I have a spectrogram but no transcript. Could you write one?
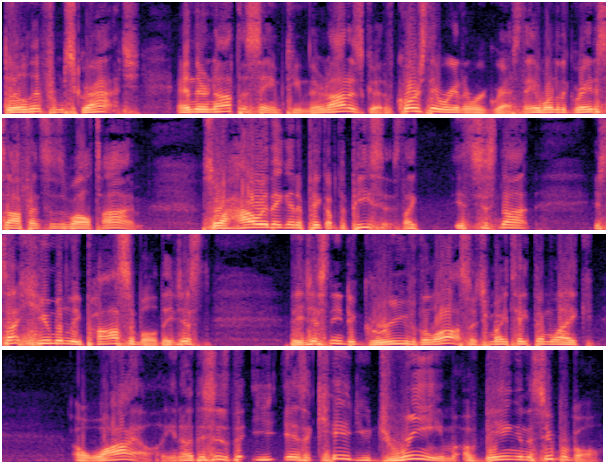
build it from scratch? And they're not the same team. They're not as good. Of course, they were going to regress. They had one of the greatest offenses of all time. So, how are they going to pick up the pieces? Like, it's just not. It's not humanly possible. They just, they just need to grieve the loss, which might take them like a while. You know, this is the as a kid you dream of being in the Super Bowl.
